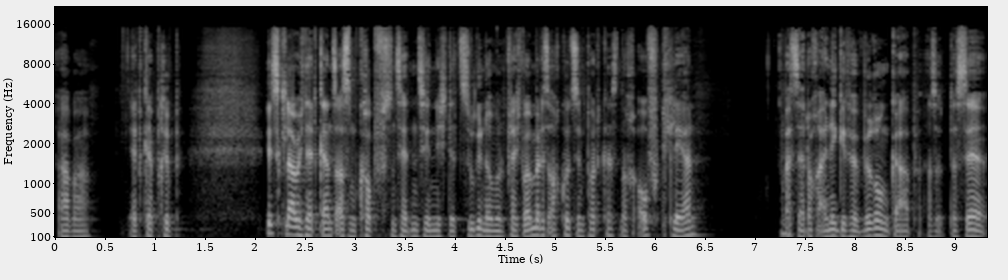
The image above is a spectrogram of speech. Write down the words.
aber Edgar Pripp ist, glaube ich, nicht ganz aus dem Kopf, sonst hätten sie ihn nicht dazugenommen. Vielleicht wollen wir das auch kurz im Podcast noch aufklären, was ja doch einige Verwirrung gab. Also, dass er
